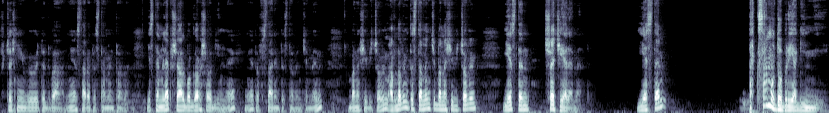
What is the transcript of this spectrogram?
Wcześniej były te dwa, nie? Starotestamentowe. Jestem lepszy albo gorszy od innych, nie? To w Starym Testamencie mym. Banasiewiczowym, a w Nowym Testamencie Banasiewiczowym jest ten trzeci element. Jestem tak samo dobry jak inni.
